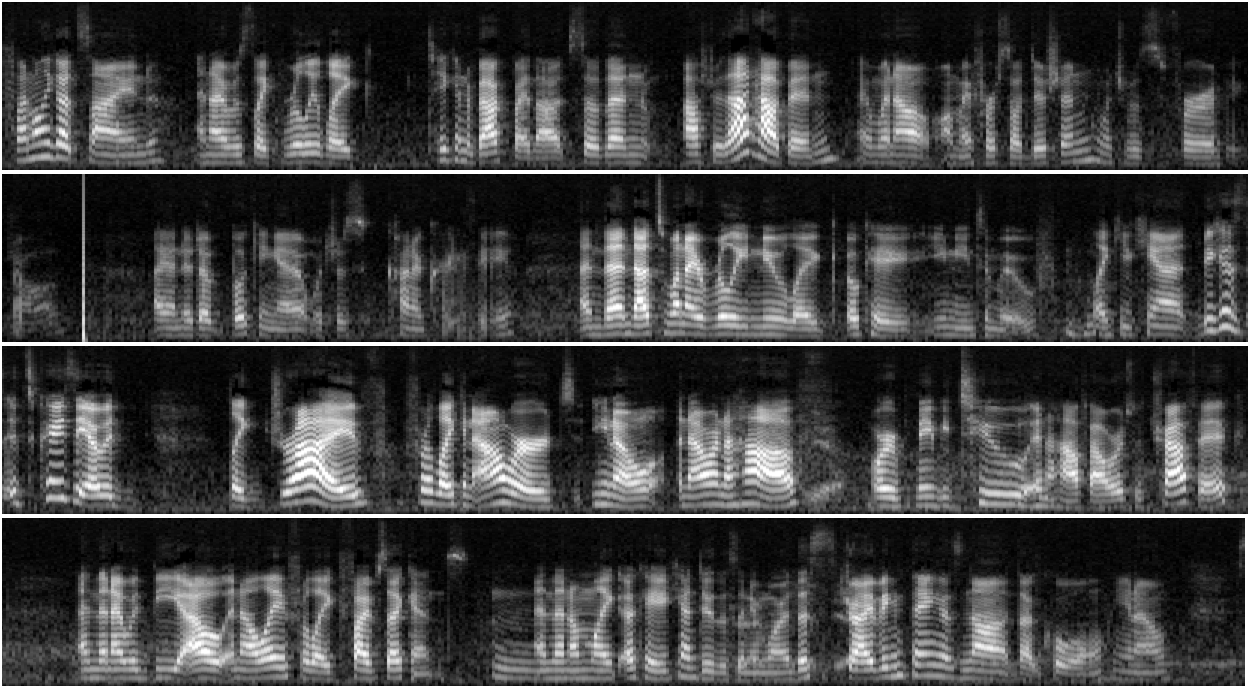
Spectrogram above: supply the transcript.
Finally got signed, and I was like really like taken aback by that. So then after that happened, I went out on my first audition, which was for a big job. I ended up booking it, which is kind of crazy. And then that's when I really knew, like, okay, you need to move. Mm-hmm. Like, you can't, because it's crazy. I would, like, drive for like an hour, t- you know, an hour and a half, Yeah. or maybe two and a half hours with traffic. And then I would be out in LA for like five seconds. Mm. And then I'm like, okay, you can't do this Driving, anymore. This yeah. driving thing is not that cool, you know?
